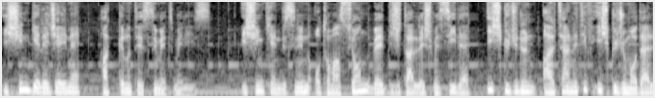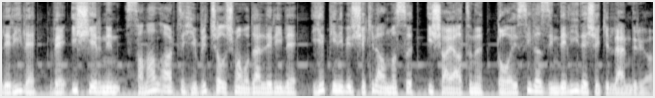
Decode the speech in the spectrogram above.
işin geleceğine hakkını teslim etmeliyiz. İşin kendisinin otomasyon ve dijitalleşmesiyle, iş gücünün alternatif iş gücü modelleriyle ve iş yerinin sanal artı hibrit çalışma modelleriyle yepyeni bir şekil alması iş hayatını dolayısıyla zindeliği de şekillendiriyor.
